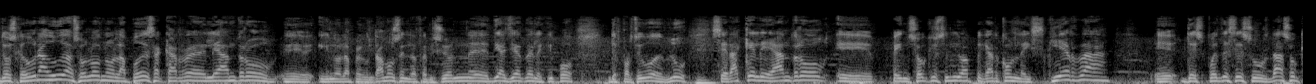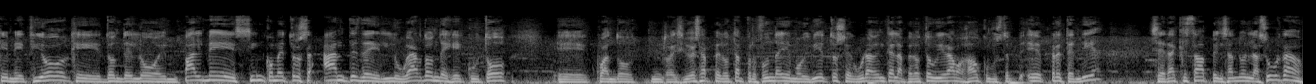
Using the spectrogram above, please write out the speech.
nos quedó una duda, solo nos la puede sacar eh, Leandro eh, y nos la preguntamos en la transmisión de ayer del equipo deportivo de Blue. ¿Será que Leandro pensó que usted iba a pegar con la izquierda? Después de ese zurdazo que metió, que donde lo empalme cinco metros antes del lugar donde ejecutó, cuando recibió esa pelota profunda y en movimiento, seguramente la pelota hubiera bajado como usted pretendía. ¿Será que estaba pensando en la zurda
